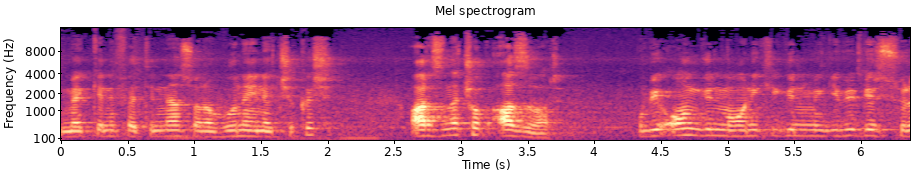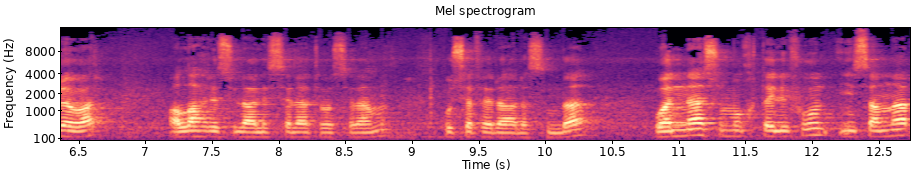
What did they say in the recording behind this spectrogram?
Mekke'nin fethinden sonra Huneyn'e çıkış arasında çok az var. Bu bir 10 gün mü 12 gün mü gibi bir süre var. Allah Resulü Aleyhisselatü Vesselam'ın bu seferi arasında. وَالنَّاسُ مُخْتَلِفُونَ İnsanlar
